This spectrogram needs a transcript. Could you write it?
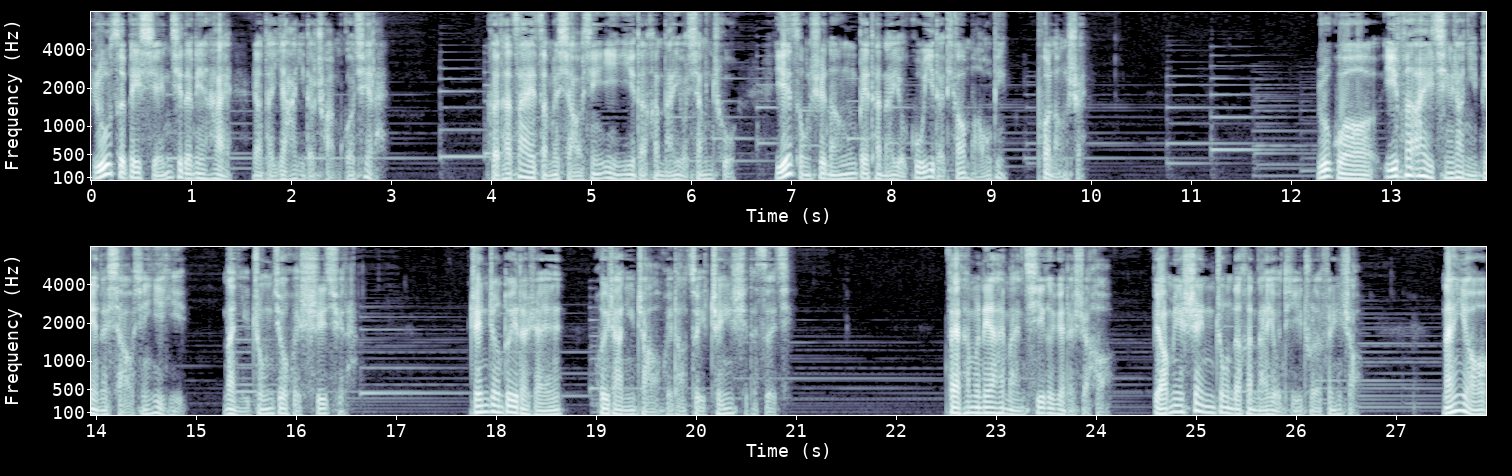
如此被嫌弃的恋爱让她压抑的喘不过气来。可她再怎么小心翼翼的和男友相处，也总是能被她男友故意的挑毛病泼冷水。如果一份爱情让你变得小心翼翼，那你终究会失去他。真正对的人会让你找回到最真实的自己。在他们恋爱满七个月的时候，表妹慎重的和男友提出了分手，男友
